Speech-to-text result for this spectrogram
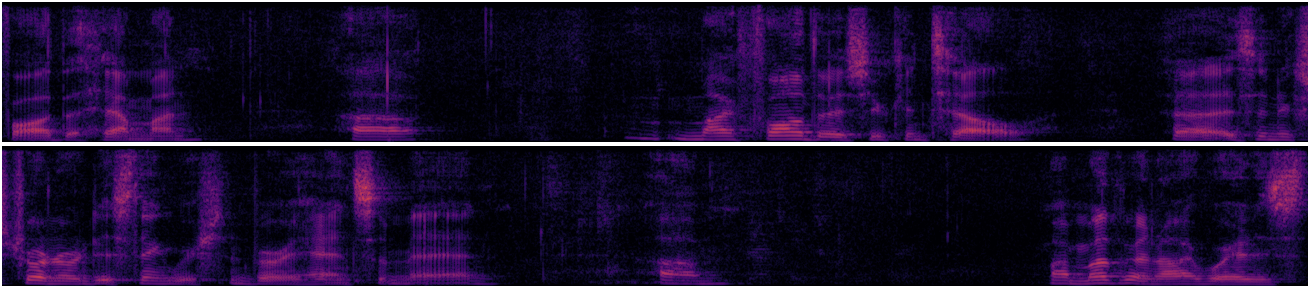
father, Hermann. Uh, my father, as you can tell, uh, is an extraordinarily distinguished and very handsome man. Um, my mother and I were at his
